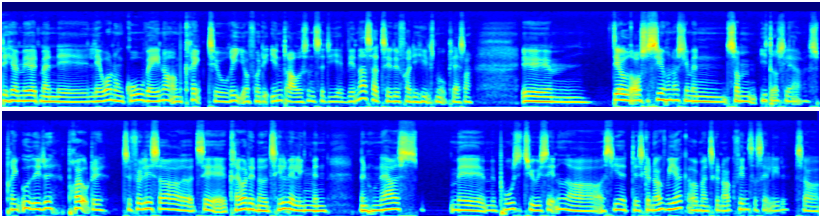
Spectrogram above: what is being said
det her med, at man øh, laver nogle gode vaner omkring teori og får det inddraget, sådan så de vender sig til det fra de helt små klasser. Øhm, derudover så siger hun også, jamen som idrætslærer, spring ud i det, prøv det. Selvfølgelig så til, kræver det noget tilvælling, men, men hun er også med, med positiv i sindet og, og siger, at det skal nok virke, og man skal nok finde sig selv i det. Så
